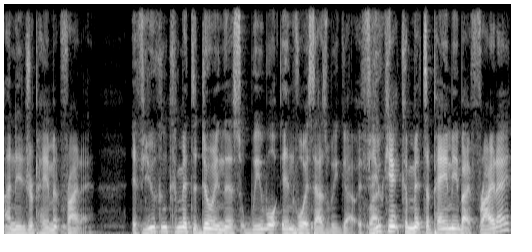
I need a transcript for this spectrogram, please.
I need your payment Friday. If you can commit to doing this, we will invoice as we go. If you can't commit to pay me by Friday,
